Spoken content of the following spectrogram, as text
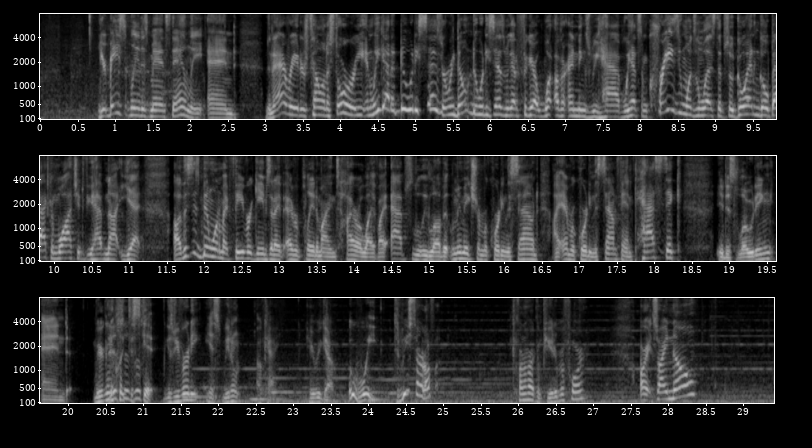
you're basically this man Stanley, and the narrator's telling a story, and we got to do what he says, or we don't do what he says. We got to figure out what other endings we have. We had some crazy ones in the last episode. Go ahead and go back and watch it if you have not yet. Uh, this has been one of my favorite games that I've ever played in my entire life. I absolutely love it. Let me make sure I'm recording the sound. I am recording the sound. Fantastic. It is loading, and we're going to click to skip because we've already. Yes, we don't. Okay, here we go. Oh wait, did we start off in front of our computer before? All right, so I know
